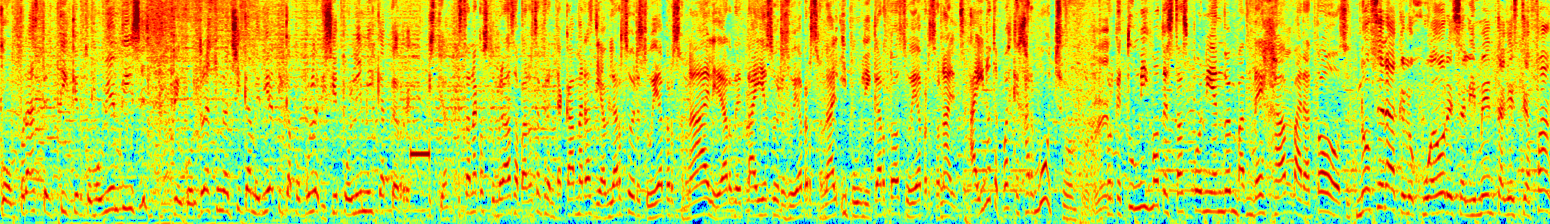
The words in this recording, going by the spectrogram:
compraste el ticket, como bien dices, te encontraste una chica mediática popular y si es polémica te registe. Están acostumbradas a pararse frente a cámaras y hablar sobre su vida personal y dar detalles sobre su vida personal y publicar toda su vida personal. Ahí no te puedes quejar mucho, porque tú mismo te estás poniendo en bandeja para todos. ¿No será que los jugadores alimentan este afán,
